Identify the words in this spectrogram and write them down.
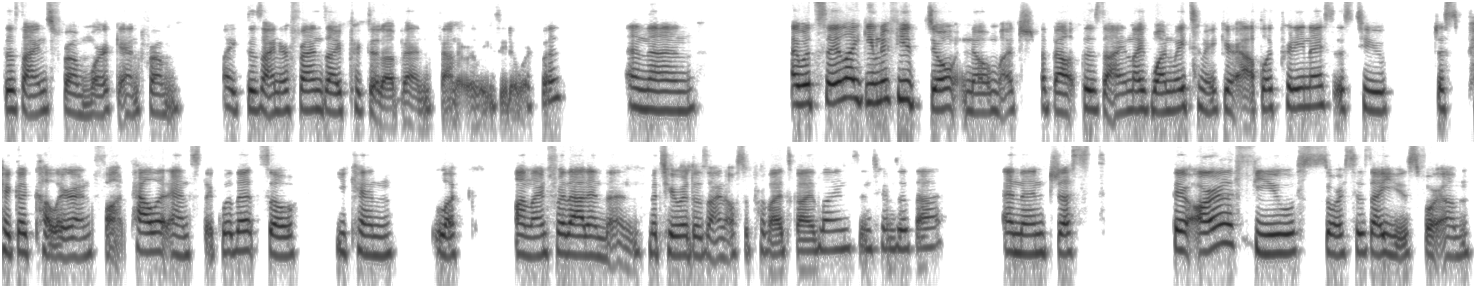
designs from work and from like designer friends, I picked it up and found it really easy to work with. And then I would say, like, even if you don't know much about design, like, one way to make your app look pretty nice is to just pick a color and font palette and stick with it. So you can look online for that. And then Material Design also provides guidelines in terms of that. And then just there are a few sources I use for um,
